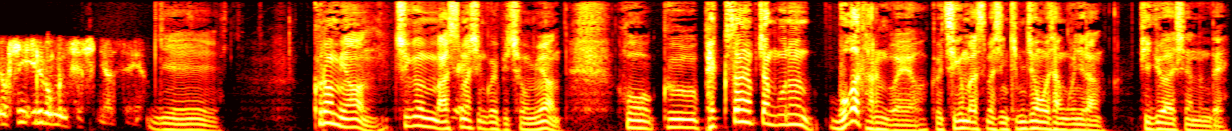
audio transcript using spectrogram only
역시 일본군 출신이었어요. 예. 그러면 지금 말씀하신 거에 비춰보면 그, 그 백산엽 장군은 뭐가 다른 거예요? 그 지금 말씀하신 김정호 장군이랑 비교하셨는데.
